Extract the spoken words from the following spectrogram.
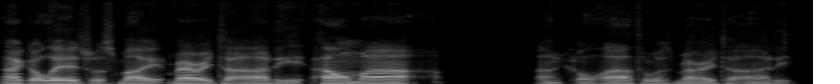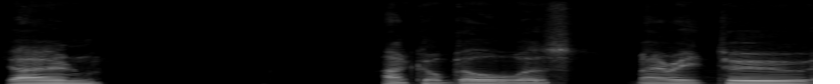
Uncle Les was ma- married to Auntie Alma. Uncle Arthur was married to Auntie Joan. Uncle Bill was married to,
